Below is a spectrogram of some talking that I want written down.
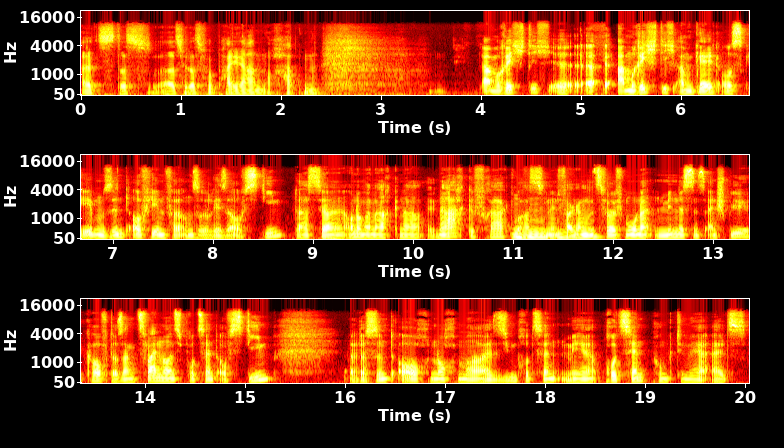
als, das, als wir das vor ein paar Jahren noch hatten am richtig, äh, äh, am richtig am Geld ausgeben sind auf jeden Fall unsere Leser auf Steam. Da hast du ja auch nochmal nach, nachgefragt. Du mhm, hast in den mhm. vergangenen zwölf Monaten mindestens ein Spiel gekauft. Da sagen 92 Prozent auf Steam. Äh, das sind auch nochmal sieben Prozent mehr, Prozentpunkte mehr als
